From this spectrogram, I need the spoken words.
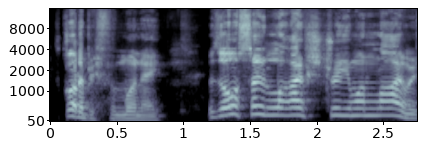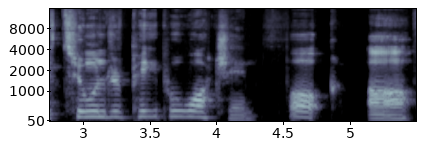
It's got to be for money. It was also live stream online with 200 people watching. Fuck off.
